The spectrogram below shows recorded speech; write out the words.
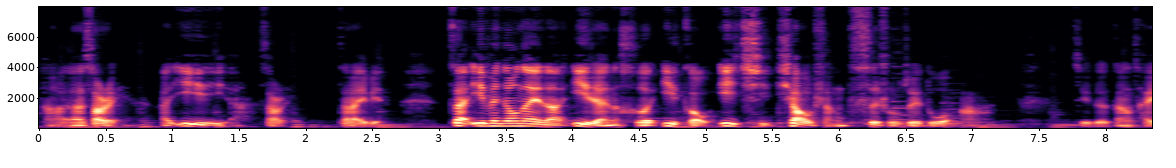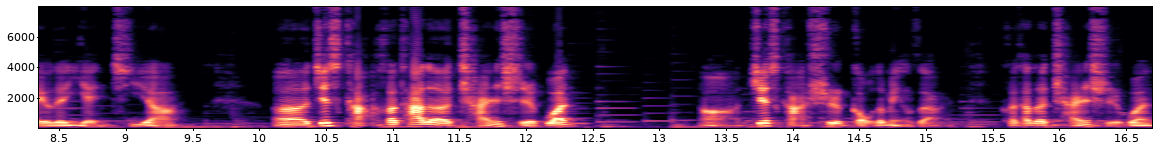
啊，sorry 啊，一，sorry，再来一遍，在一分钟内呢，一人和一狗一起跳绳次数最多啊，这个刚才有点眼疾啊，呃，Jessica 和他的铲屎官。啊，Jessica 是狗的名字啊，和它的铲屎官，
